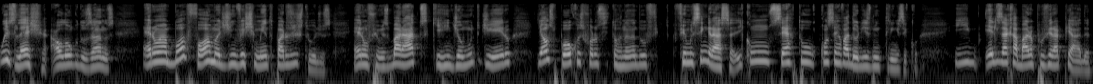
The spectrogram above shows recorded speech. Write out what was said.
O slash, ao longo dos anos, era uma boa forma de investimento para os estúdios. Eram filmes baratos que rendiam muito dinheiro e aos poucos foram se tornando filmes sem graça e com um certo conservadorismo intrínseco. E eles acabaram por virar piada.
